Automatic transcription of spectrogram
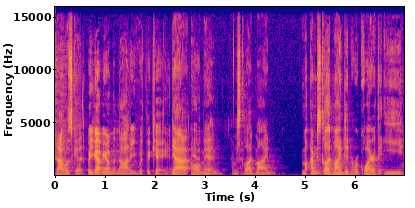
That was good. Well, you got me on the naughty with the K. Yeah. oh man, I'm just glad mine. mi- I'm just glad mine didn't require the e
